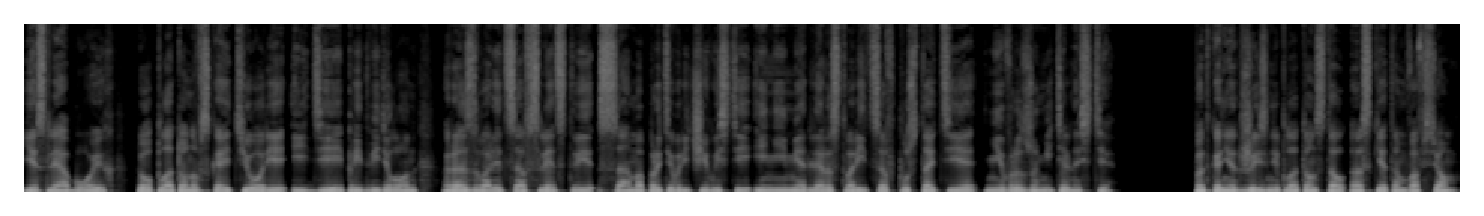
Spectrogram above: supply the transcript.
Если обоих, то платоновская теория идей, предвидел он, развалится вследствие самопротиворечивости и немедля растворится в пустоте невразумительности. Под конец жизни Платон стал аскетом во всем.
